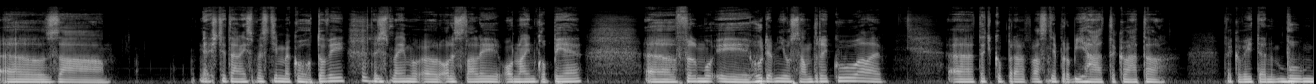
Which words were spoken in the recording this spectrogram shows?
uh, za ještě tady nejsme s tím jako hotovi, mm-hmm. takže jsme jim uh, odeslali online kopie uh, filmu i hudebního soundtracku, ale uh, teďko pra, vlastně probíhá taková ta, takový ten boom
